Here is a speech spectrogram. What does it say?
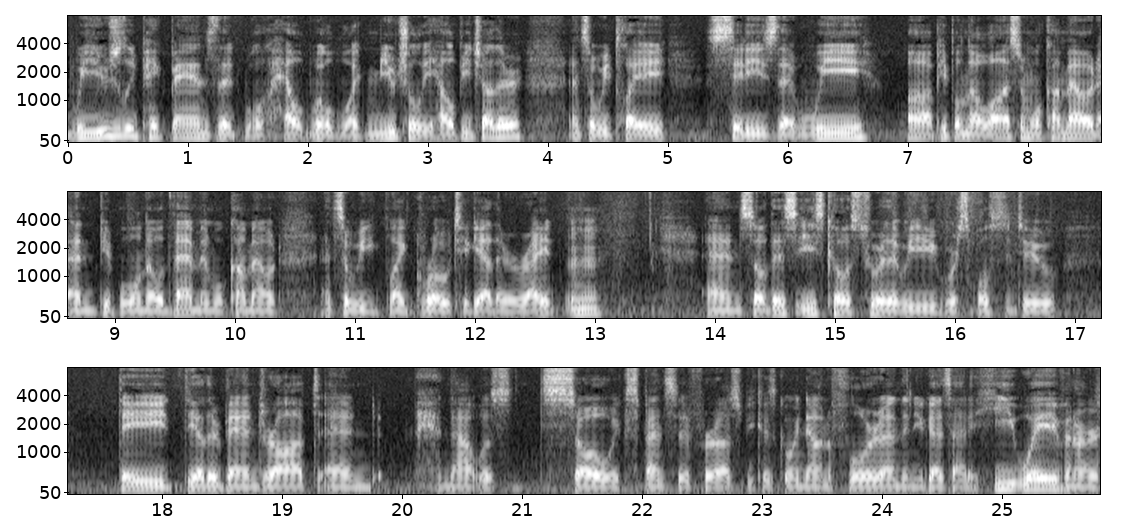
we usually pick bands that will help will like mutually help each other, and so we play cities that we uh, people know us and will come out, and people will know them and will come out, and so we like grow together, right? Mhm. And so this East Coast tour that we were supposed to do, they the other band dropped, and man, that was so expensive for us because going down to Florida and then you guys had a heat wave and our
